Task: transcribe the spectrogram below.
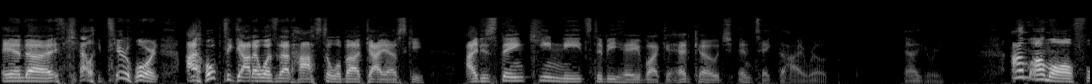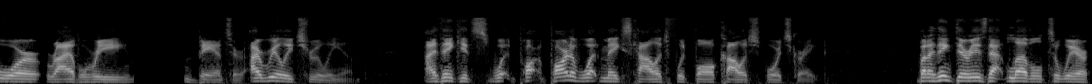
And uh, Kelly, dear Lord, I hope to God I wasn't that hostile about Gajewski. I just think he needs to behave like a head coach and take the high road. I agree. I'm I'm all for rivalry banter. I really truly am. I think it's what part, part of what makes college football, college sports great. But I think there is that level to where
